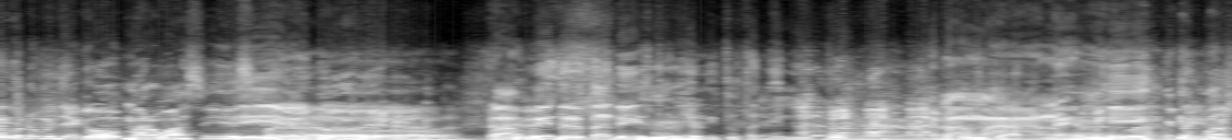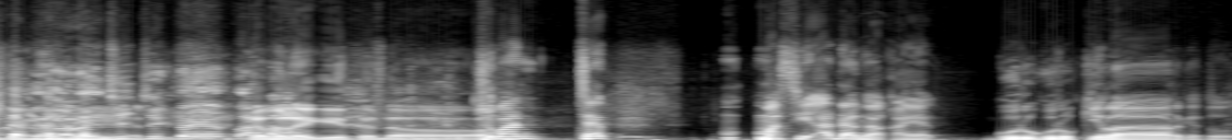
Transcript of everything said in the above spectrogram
Aku udah menjaga marwah si Iya. Fahmi dari tadi tanyain itu tanyain itu. Emang mana mi? Jangan nih. Gitu dong. Cuman chat masih ada nggak kayak guru-guru killer gitu?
